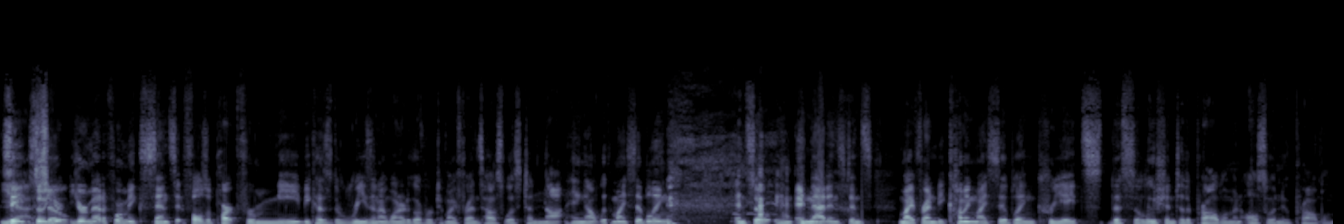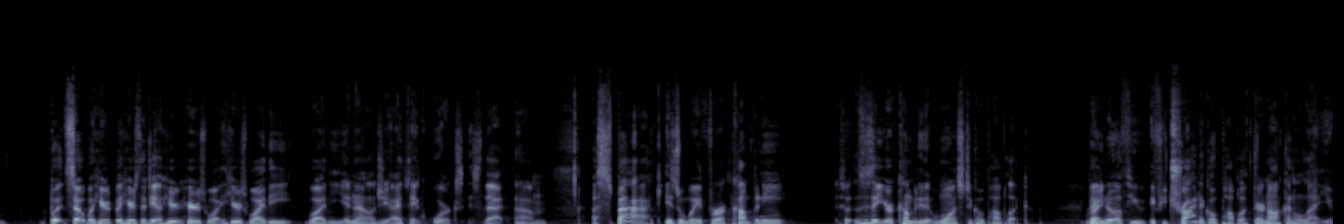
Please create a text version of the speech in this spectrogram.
Yeah, See, so, so- your, your metaphor makes sense. It falls apart for me because the reason I wanted to go over to my friend's house was to not hang out with my sibling. and so, in, in that instance, my friend becoming my sibling creates the solution to the problem and also a new problem. But so, but here, but here's the deal. Here, here's what here's why the why the analogy I think works is that um, a SPAC is a way for a company. So let's say you're a company that wants to go public, but you know if you if you try to go public, they're not going to let you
